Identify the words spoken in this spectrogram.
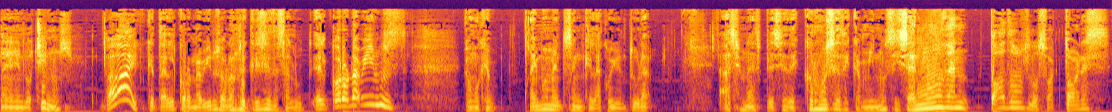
en los chinos. Ay, ¿qué tal el coronavirus? Hablando de crisis de salud. El coronavirus. Como que hay momentos en que la coyuntura hace una especie de cruce de caminos y se anudan todos los factores,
